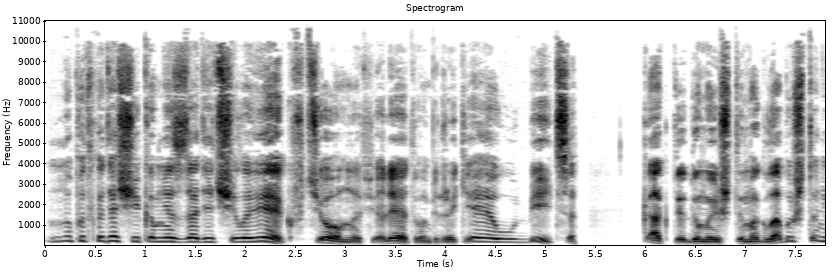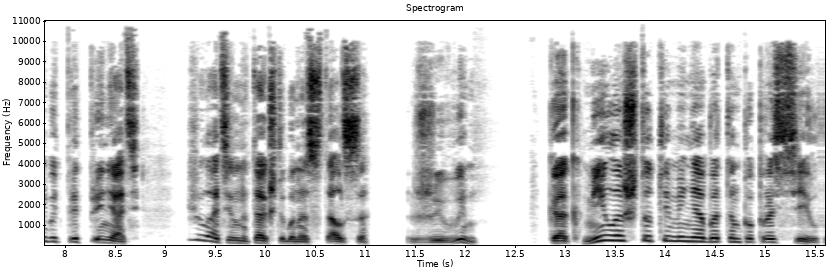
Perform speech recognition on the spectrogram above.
«Ну, подходящий ко мне сзади человек в темно-фиолетовом пиджаке — убийца. Как ты думаешь, ты могла бы что-нибудь предпринять? Желательно так, чтобы он остался живым. Как мило, что ты меня об этом попросил».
